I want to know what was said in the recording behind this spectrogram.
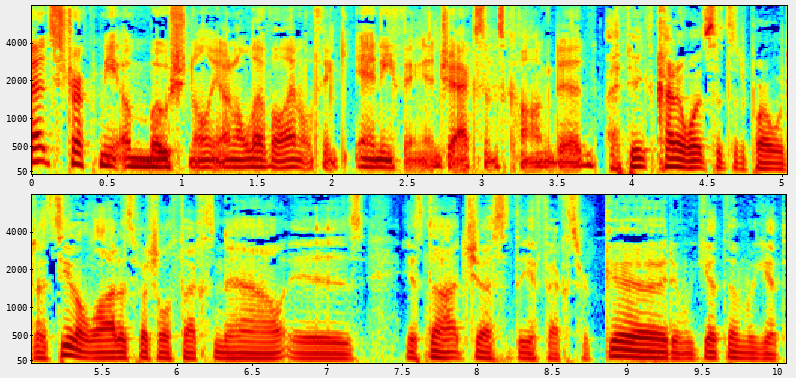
that struck me emotionally on a level I don't think anything in Jackson's Kong did. I think kind of what sets it apart, which I see in a lot of special effects now, is it's not just that the effects are good and we get them, we get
